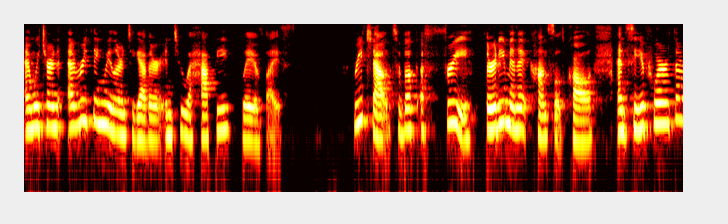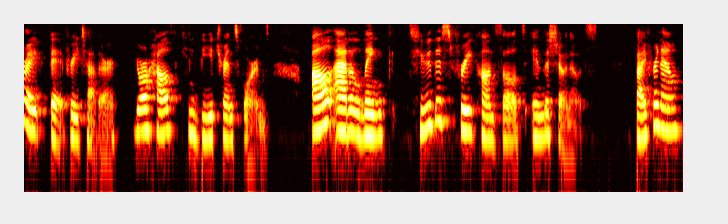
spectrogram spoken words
And we turn everything we learn together into a happy way of life. Reach out to book a free 30 minute consult call and see if we're the right fit for each other your health can be transformed. I'll add a link to this free consult in the show notes. Bye for now.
